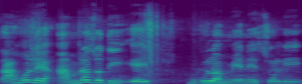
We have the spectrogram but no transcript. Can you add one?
তাহলে আমরা যদি এইগুলো মেনে চলি,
